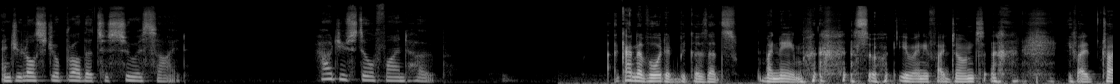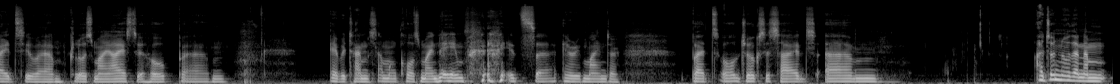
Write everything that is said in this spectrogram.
and you lost your brother to suicide. How do you still find hope? I can't avoid it because that's my name. so even if I don't, if I try to um, close my eyes to hope, um, every time someone calls my name, it's uh, a reminder. But all jokes aside, um, I don't know that I'm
